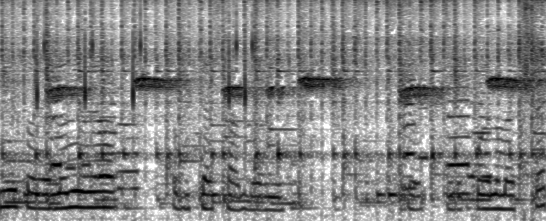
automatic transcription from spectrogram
Niye sorulanıyor ya? Tabii ters kandırıyor. Evet, koyalım arkadaşlar.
